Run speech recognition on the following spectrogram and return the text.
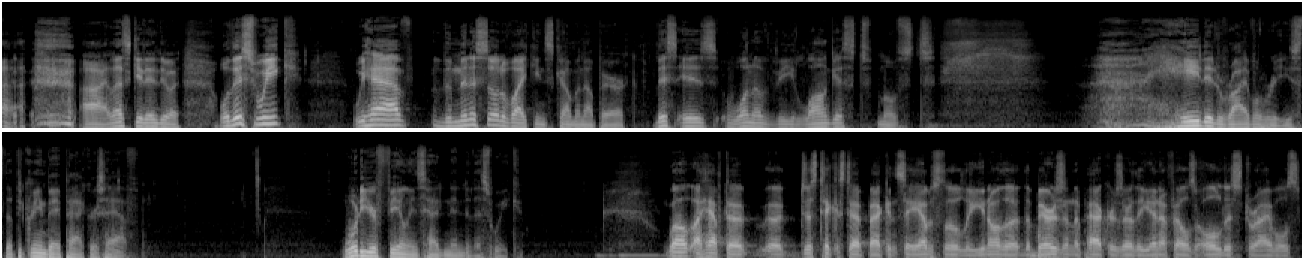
All right, let's get into it. Well, this week we have the Minnesota Vikings coming up, Eric. This is one of the longest, most hated rivalries that the Green Bay Packers have. What are your feelings heading into this week? Well, I have to uh, just take a step back and say, absolutely. You know, the, the Bears and the Packers are the NFL's oldest rivals.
